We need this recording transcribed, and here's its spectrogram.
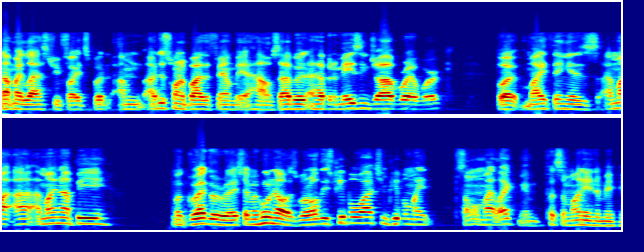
not my last three fights, but I'm I just want to buy the family a house. I have, a, I have an amazing job where I work, but my thing is I might I, I might not be McGregor rich. I mean, who knows? But all these people watching, people might someone might like me and put some money into me.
